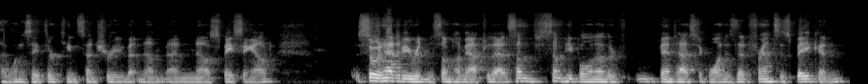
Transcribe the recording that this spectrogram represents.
I want to say 13th century, but I'm, I'm now spacing out. So it had to be written sometime after that. Some some people, another fantastic one is that Francis Bacon,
